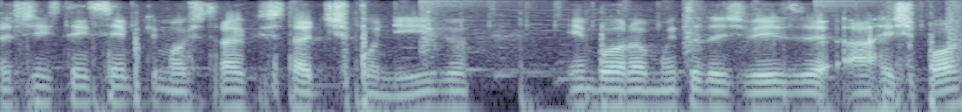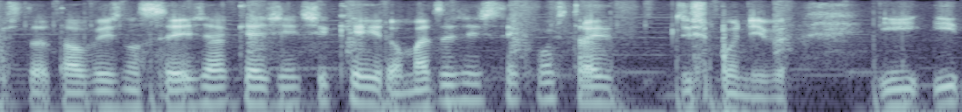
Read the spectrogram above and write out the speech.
A gente tem sempre que mostrar que está disponível, embora muitas das vezes a resposta talvez não seja a que a gente queira, mas a gente tem que mostrar disponível. E, e,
